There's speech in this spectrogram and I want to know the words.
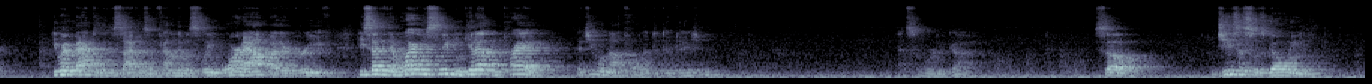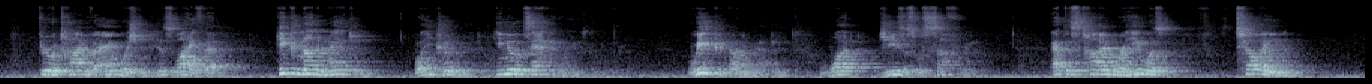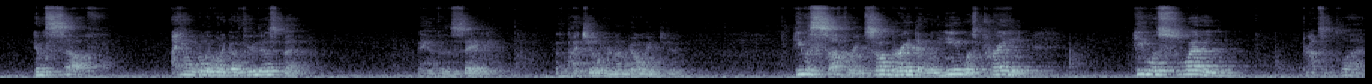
he went back to the disciples and found them asleep, worn out by their grief. He said to them, Why are you sleeping? Get up and pray that you will not fall into temptation. That's the word of God. So, Jesus was going through a time of anguish in his life that he could not imagine. Well, he could imagine. He knew exactly what he was going through. We could not imagine what Jesus was suffering. At this time where he was telling himself, I don't really want to go through this, but man, for the sake of my children I'm going to. He was suffering so great that when he was praying, he was sweating drops of blood.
